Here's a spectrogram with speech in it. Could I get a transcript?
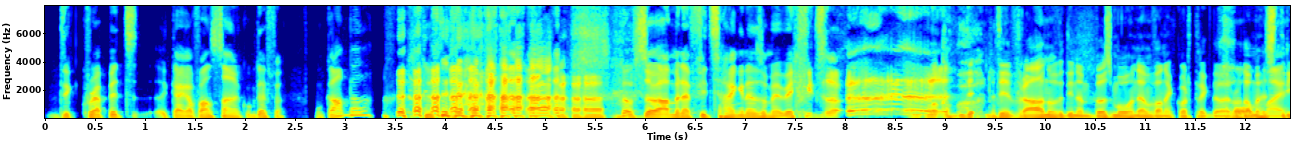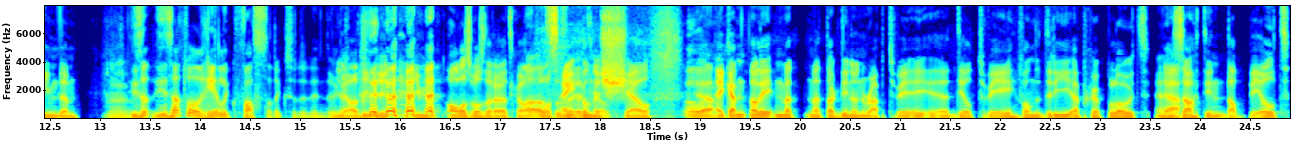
decrepit caravan staan en ik ook dacht van, moet ik aanbellen? of zo aan mijn fiets hangen en zo mee wegfietsen. De, de vragen of we die een bus mogen hebben van een kortrek daar, dat we my. gestreamd hebben. Ja. Die zat, die zat wel redelijk vast, had ik zo de indruk. Ja, die, die, die- alles was eruit gehaald. Dat was was enkel een shell. Oh, Ja. Ik heb alleen met, met dat ik die een rap 2, eh, deel 2 van de 3 heb geüpload. En Ja. je zag in dat beeld.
